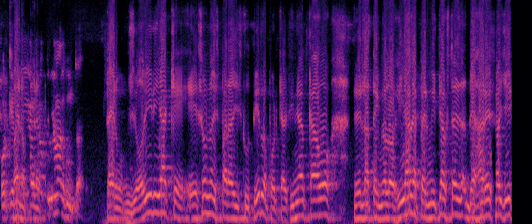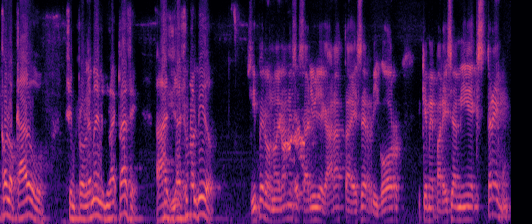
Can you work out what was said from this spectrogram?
Porque no tiene una opinión adjunta. Pero yo diría que eso no es para discutirlo, porque al fin y al cabo eh, la tecnología le permite a usted dejar eso allí colocado sin problema de ninguna clase. Ah, ya es un olvido. Sí, pero no era necesario llegar hasta ese rigor que me parece a mí extremo.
